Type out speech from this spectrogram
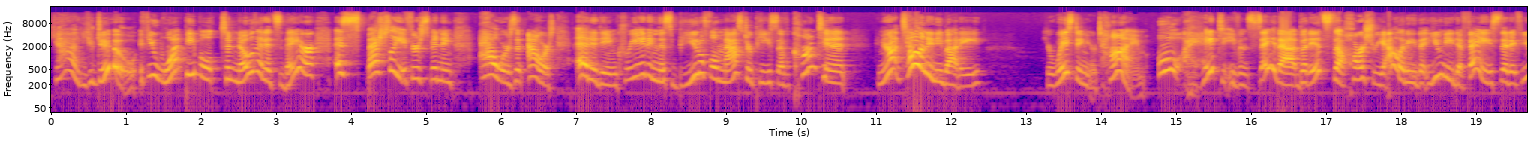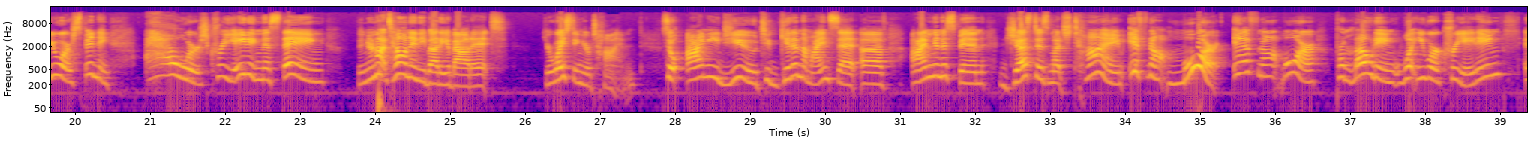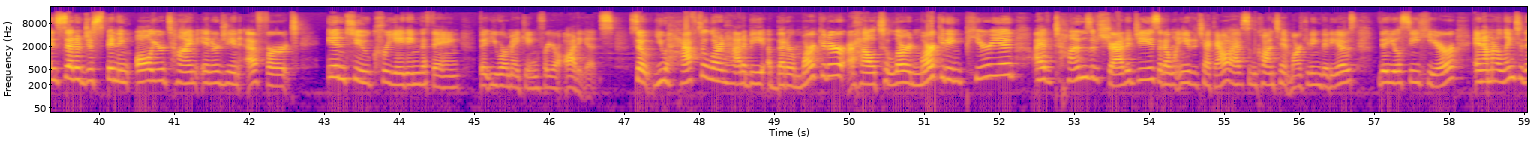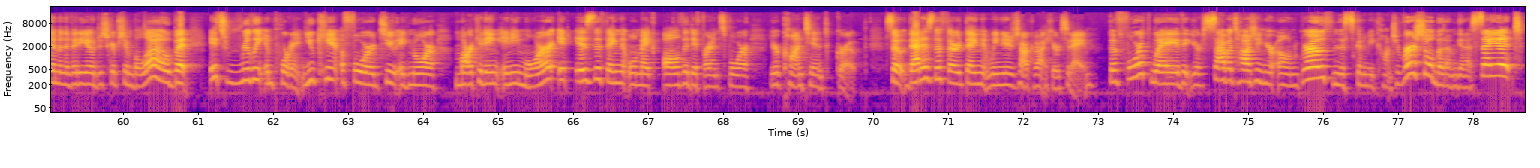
Yeah, you do. If you want people to know that it's there, especially if you're spending hours and hours editing, creating this beautiful masterpiece of content, and you're not telling anybody, you're wasting your time. Oh, I hate to even say that, but it's the harsh reality that you need to face that if you are spending hours creating this thing, then you're not telling anybody about it. You're wasting your time. So I need you to get in the mindset of, I'm going to spend just as much time, if not more, if not more, promoting what you are creating instead of just spending all your time, energy, and effort into creating the thing that you are making for your audience. So you have to learn how to be a better marketer or how to learn marketing, period. I have tons of strategies that I want you to check out. I have some content marketing videos that you'll see here, and I'm gonna link to them in the video description below. But it's really important. You can't afford to ignore marketing anymore. It is the thing that will make all the difference for your content growth. So, that is the third thing that we need to talk about here today. The fourth way that you're sabotaging your own growth, and this is going to be controversial, but I'm going to say it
